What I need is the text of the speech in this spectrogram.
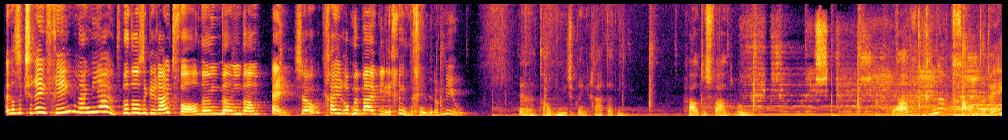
En als ik schreef ging, maakt niet uit. Want als ik eruit val, dan, dan, dan, hé, hey, zo, ik ga hier op mijn buik liggen en ik begin weer opnieuw. Ja, trampolinespringen gaat dat niet. Fout is fout, boem. Wat knap van hè?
